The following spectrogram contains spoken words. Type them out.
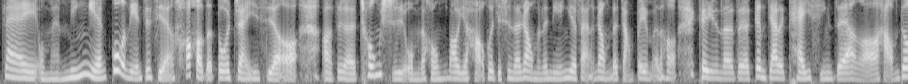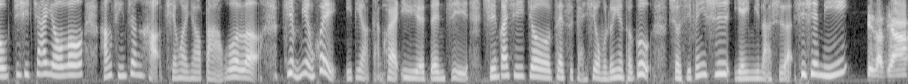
在我们明年过年之前，好好的多赚一些哦啊，这个充实我们的红包也好，或者是呢让我们的年夜饭，让我们的长辈们哈可以呢这个更加的开心这样哦。好，我们都继续加油喽！行情正好，千万要把握了。见面会一定要赶快预约登记。时间关系，就再次感谢我们轮业投顾首席分析师严一鸣老师了，谢谢你。谢谢大家。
